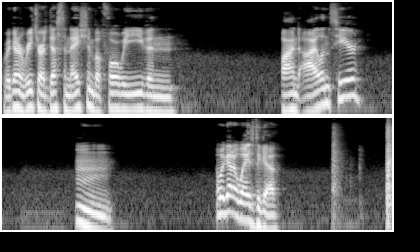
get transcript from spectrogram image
We're going to reach our destination before we even find islands here? Hmm. we got a ways to go. All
